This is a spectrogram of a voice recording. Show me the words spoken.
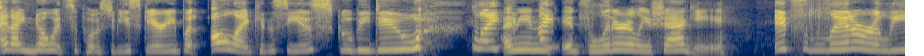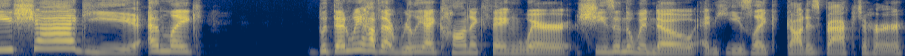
And I know it's supposed to be scary, but all I can see is Scooby Doo. like I mean, I- it's literally Shaggy. it's literally Shaggy. And like, but then we have that really iconic thing where she's in the window and he's like got his back to her.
